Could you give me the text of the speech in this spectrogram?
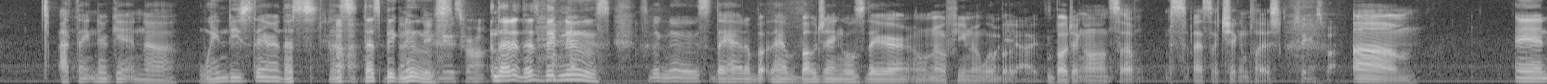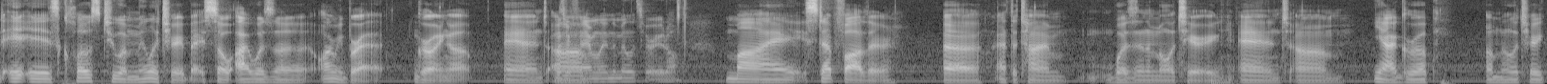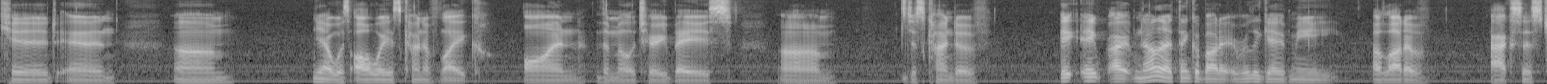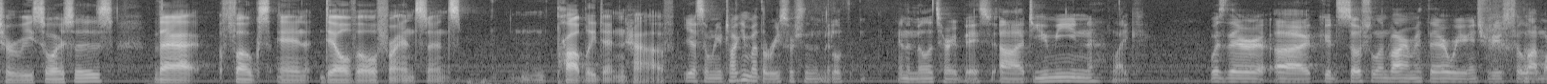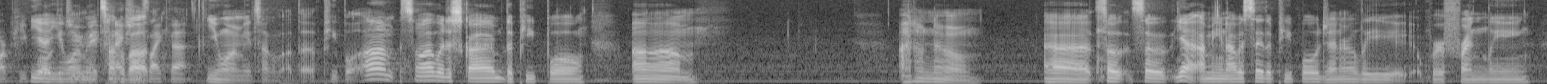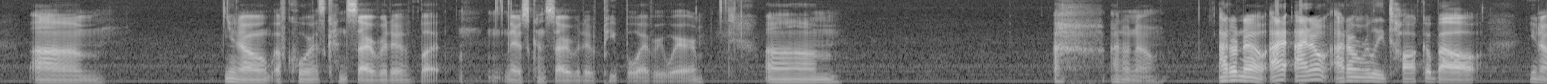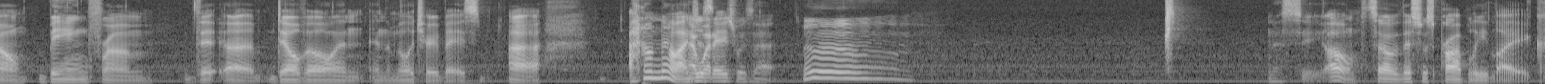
I think they're getting uh Wendy's there. That's that's that's big That's big news. news for. That is that's big news. It's big news. They had a they have Bojangles there. I don't know if you know what Oh, Bo- yeah, Bojangles. Oh, so that's a chicken place. Chicken spot. Um, and it is close to a military base. So I was a army brat growing up, and Was your um, family in the military at all? my stepfather uh, at the time was in the military and um, yeah i grew up a military kid and um, yeah was always kind of like on the military base um, just kind of it, it I, now that i think about it it really gave me a lot of access to resources that folks in Daleville, for instance, probably didn't have. Yeah. So when you're talking about the resources in the middle, in the military base, uh, do you mean like, was there a good social environment there? Were you introduced to a lot more people? Yeah, Did you want me make to talk about like that? You wanted me to talk about the people. Um, so I would describe the people. Um, I don't know. Uh, so so yeah, I mean, I would say the people generally were friendly. Um, you know, of course, conservative, but there's conservative people everywhere. Um, I don't know. I don't know. I, I don't I don't really talk about, you know, being from the uh, Daleville and, and the military base. Uh, I don't know. I At just what age was that? Mm. let's see. Oh, so this was probably like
